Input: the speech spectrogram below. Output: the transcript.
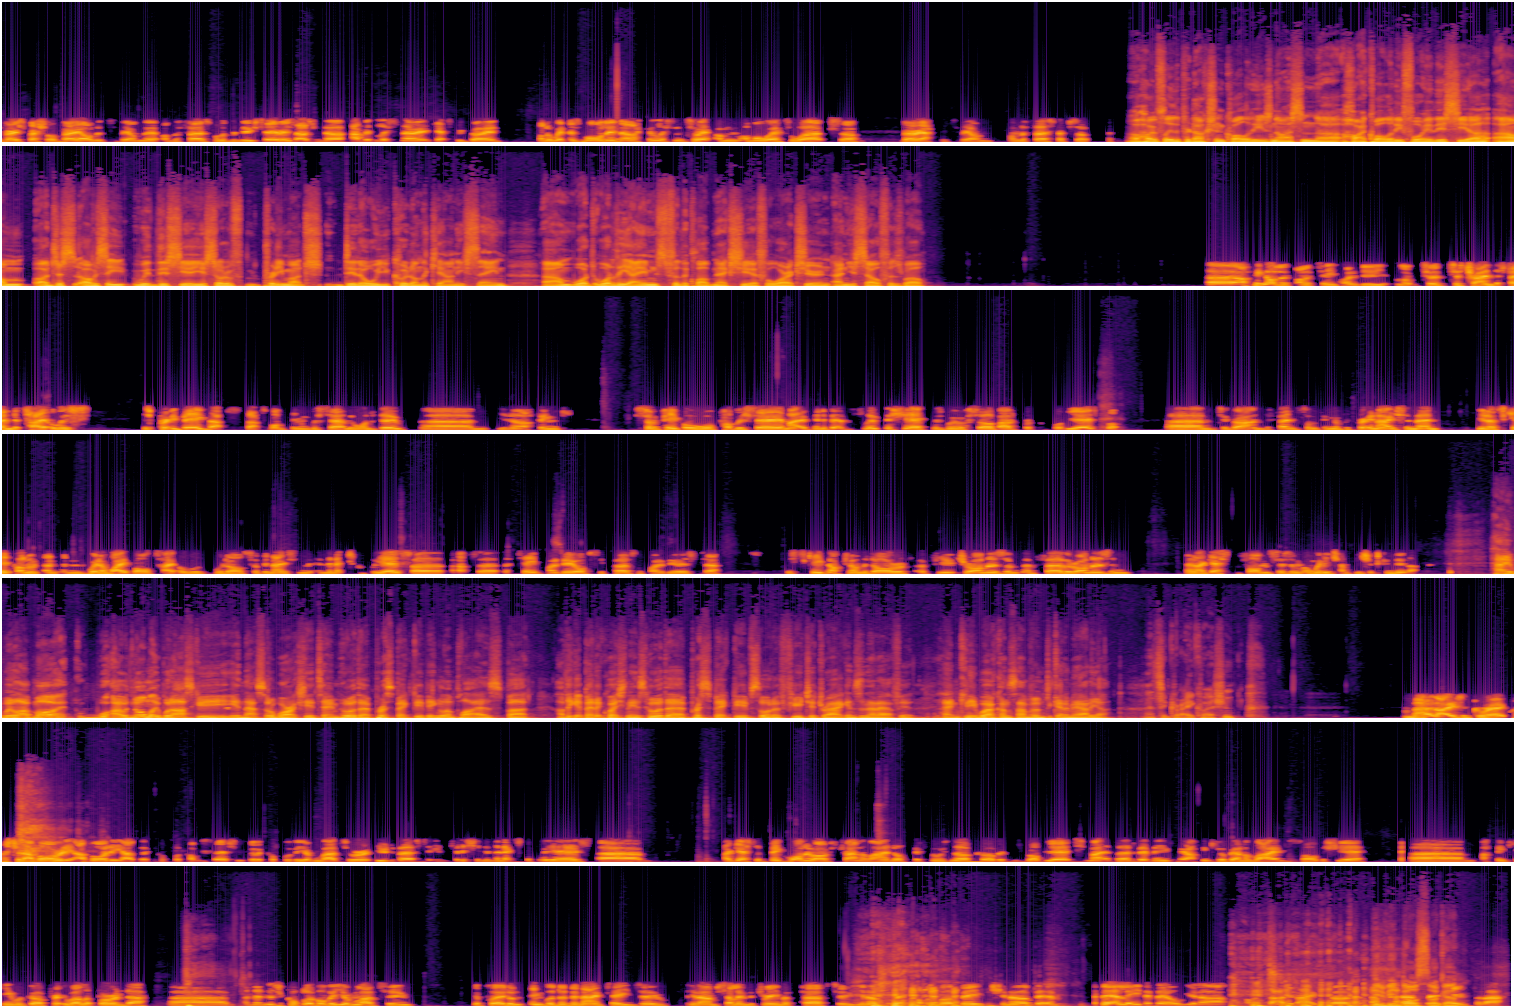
very special. Very honoured to be on the on the first one of the new series. As you know, avid listener, it gets me going on a winter's morning, and I can listen to it on, on my way to work. So very happy to be on on the first episode. Well, hopefully, the production quality is nice and uh, high quality for you this year. Um, I just obviously with this year, you sort of pretty much did all you could on the county scene. Um, what what are the aims for the club next year for Warwickshire and, and yourself as well? Uh, I think on a, on a team point of view, look to, to try and defend a title is is pretty big. That's that's one thing we certainly want to do. Um, you know, I think some people will probably say it might have been a bit of a fluke this year because we were so bad for a couple of years. But um, to go out and defend something would be pretty nice. And then, you know, to kick on and, and win a white ball title would, would also be nice in, in, the next couple of years. So that's a, a, team point of view. Obviously, personal point of view is to is to keep knocking on the door of, of future honours and, and, further honours. And, and I guess performances and, and winning championships can do that. Hey, Will, I might, I would normally would ask you in that sort of Warwickshire team who are the prospective England players, but I think a better question is who are the prospective sort of future Dragons in that outfit, and can you work on some of them to get them out of here? That's a great question. Man, that is a great question. I've already, I've already had a couple of conversations with a couple of the young lads who are at university and finishing in the next couple of years. Um, I guess a big one who I was trying to line up if there was no COVID was Rob Yates. You might have heard of him. I think he'll be on the Lions tour this year. Um, I think he would go pretty well at Burrendah. Um, and then there's a couple of other young lads who have played on England under 19s who, you know, I'm selling the dream of Perth to, you know, Cottesloe Beach, you know, a bit of a bit of Leederville, you know, on a Saturday night. So bit of indoor soccer. For that.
